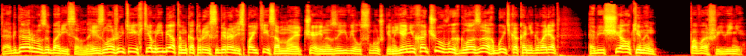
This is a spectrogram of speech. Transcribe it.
Тогда, Роза Борисовна, изложите их тем ребятам, которые собирались пойти со мной, отчаянно заявил Слушкин. Я не хочу в их глазах быть, как они говорят, обещалкиным по вашей вине.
